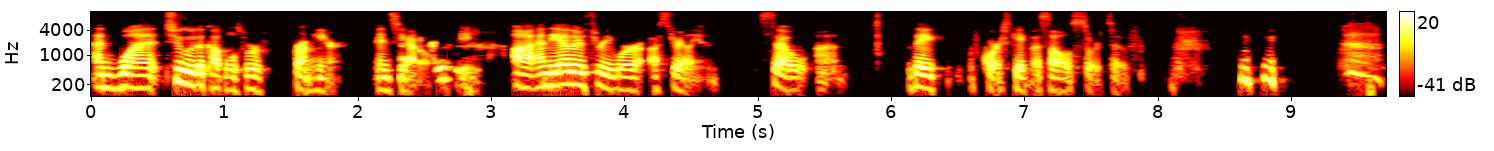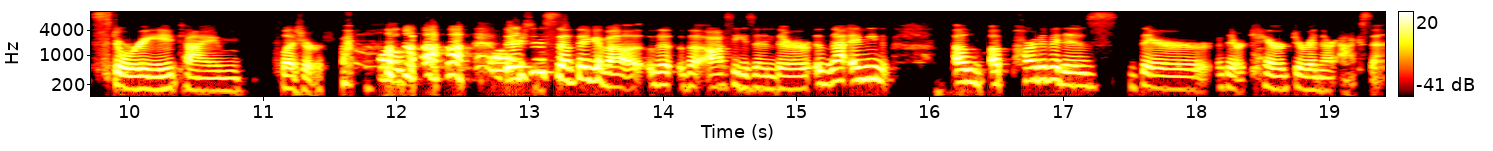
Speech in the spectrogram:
and one, two of the couples were from here in Seattle, uh, and the other three were Australian. So um, they, of course, gave us all sorts of story time pleasure. Oh, There's just something about the, the Aussies and their. Not, I mean, a, a, part of it is their their character and their accent,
